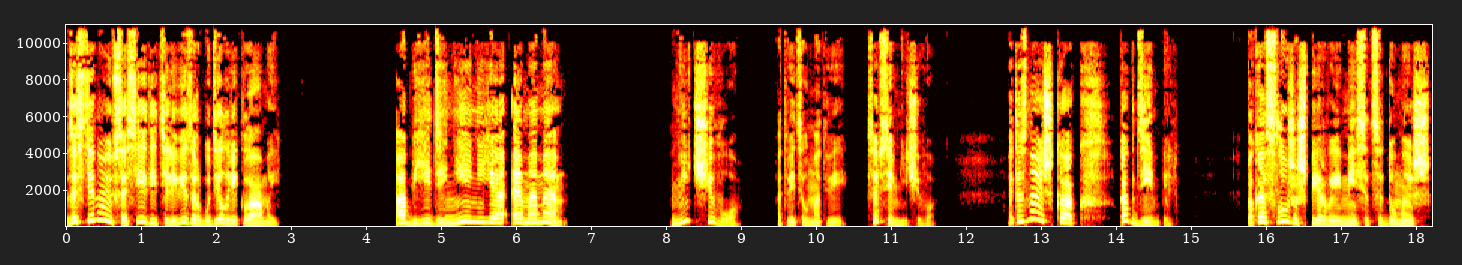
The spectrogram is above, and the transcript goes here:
За стеной у соседей телевизор гудел рекламой. «Объединение МММ». «Ничего», — ответил Матвей, — «совсем ничего. Это знаешь, как... как дембель. Пока служишь первые месяцы, думаешь,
